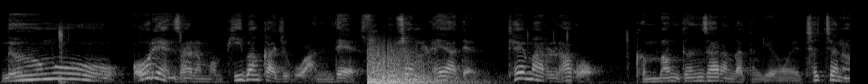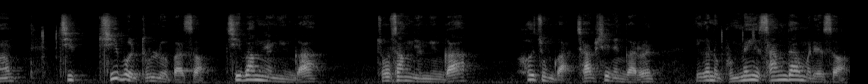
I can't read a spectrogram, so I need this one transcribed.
너무 오랜 사람은 비방 가지고 안 돼. 솔루션을 해야 돼. 테마를 하고 금방 든 사람 같은 경우에 첫째는 집, 집을 둘러봐서 지방령인가 조상령인가 허중가 잡신인가를 이거는 분명히 상담을 해서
